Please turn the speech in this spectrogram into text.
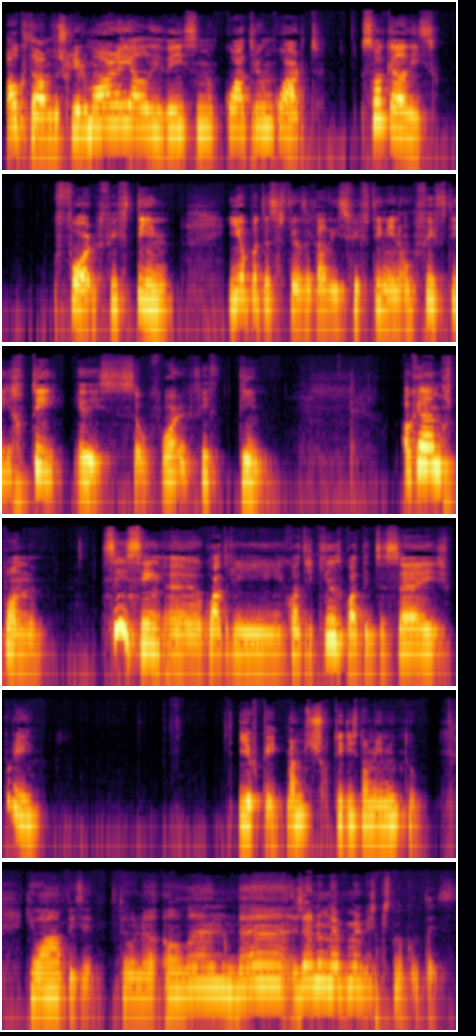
Ao que estávamos a escolher uma hora e ela disse-me 4 e um quarto. Só que ela disse 4, 15. E eu, para ter certeza que ela disse 15 e não 50, repeti. Eu disse, so 4, 15. Ok, ela me responde: Sim, sim, uh, 4, e, 4 e 15, 4 e 16, por aí. E eu fiquei: Vamos discutir isto ao minuto? E eu, ah, pois é, estou na Holanda. Já não é a primeira vez que isto me acontece.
